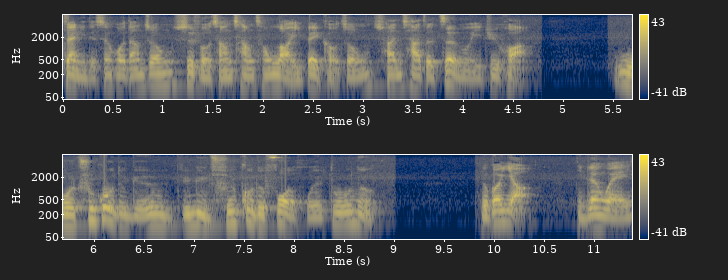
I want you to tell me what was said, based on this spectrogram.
在你的生活当中，是否常常从老一辈口中穿插着这么一句话：“我吃过的盐比你吃过的饭还多呢？”如果有，你认为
